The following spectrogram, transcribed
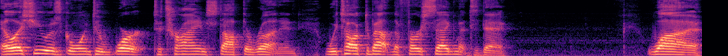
LSU is going to work to try and stop the run. And we talked about in the first segment today why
